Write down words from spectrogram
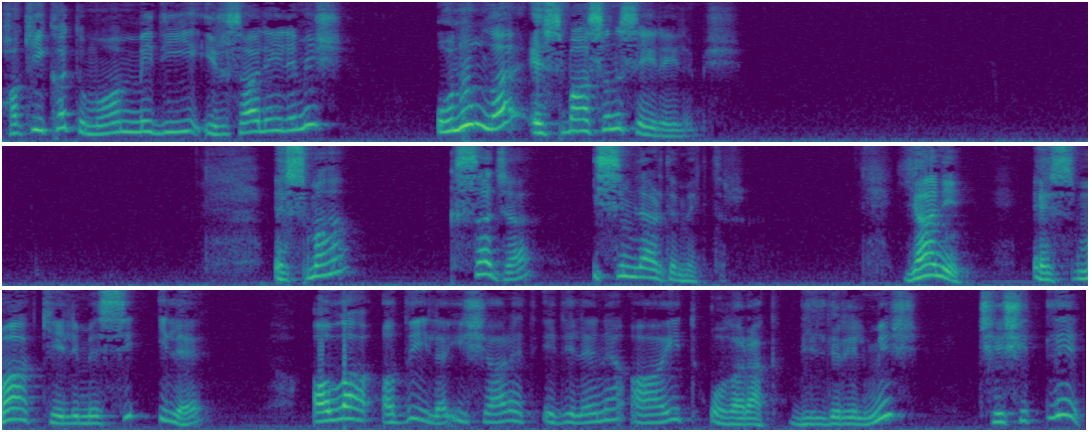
hakikat-ı Muhammedi'yi irsal eylemiş, onunla esmasını seyreylemiş. Esma kısaca isimler demektir. Yani esma kelimesi ile Allah adıyla işaret edilene ait olarak bildirilmiş çeşitli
